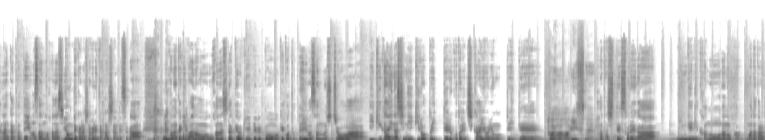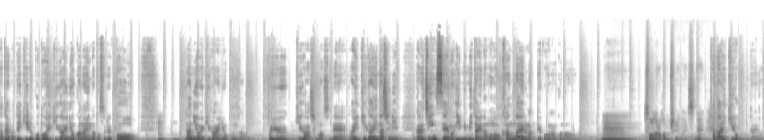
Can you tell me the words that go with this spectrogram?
なんか立岩さんの話読んでから喋るって話なんですが 結構なんか今のお話だけを聞いてると結構立岩さんの主張は生きがいなしに生きろと言っていることに近いように思っていてはいはいはいいいですね。果たしてそれが人間に可能なのか、まあ、だから例えばできることを生きがいに置かないんだとすると、うんうん、何を生きがいに置くんだろうという気がしますね。だから生きがいなしにだから人生の意味みたいなものを考えるなっていうことなのかなうん。そうなのかもしれないですね。ただ生きろみたいな。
